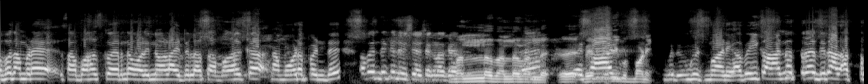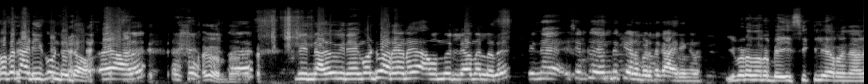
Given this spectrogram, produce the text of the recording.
അപ്പൊ നമ്മുടെ സഭാ സ്ക്വയറിന്റെ ഓളിനോളായിട്ടുള്ള സഭാക്ക നമ്മോടൊപ്പം ഉണ്ട് അപ്പൊ എന്തൊക്കെയാണ് വിശേഷങ്ങളൊക്കെ? നല്ല നല്ല നല്ല. ഗുഡ് മോർണിംഗ് ഗുഡ് മോർണിംഗ് അപ്പൊ ഈ കാണുന്ന അത്ര ഇതിന് അത്ര തന്നെ അടിയിക്കുണ്ട് കേട്ടോ ആൾ. പിന്നെ അത് വിനയം കൊണ്ട് പറയാണ് ഒന്നും ഇല്ല എന്നുള്ളത്. പിന്നെ ശരിക്കും എന്തൊക്കെയാണ് ഇവിടുത്തെ കാര്യങ്ങൾ ഇവിടെ എന്ന് പറഞ്ഞാൽ ബേസിക്കലി പറഞ്ഞാൽ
